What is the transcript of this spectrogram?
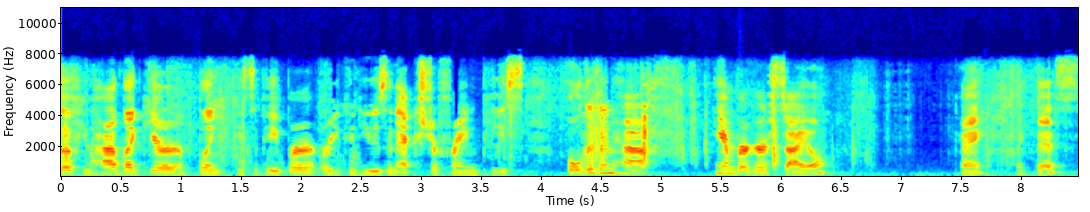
so if you had like your blank piece of paper or you could use an extra frame piece, fold it in half, hamburger style, okay, like this.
